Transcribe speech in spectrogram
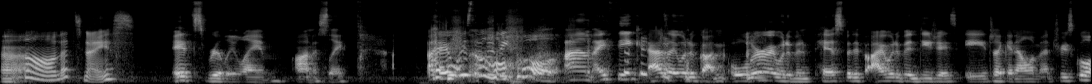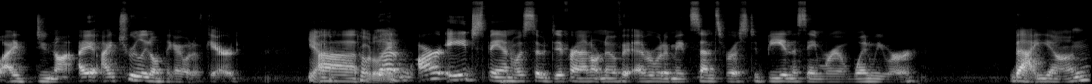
Uh, Oh, that's nice. It's really lame, honestly. I always thought it'd be cool. Um, I think as I would have gotten older, I would have been pissed. But if I would have been DJ's age, like in elementary school, I do not. I, I truly don't think I would have cared. Yeah, Uh, totally. But our age span was so different. I don't know if it ever would have made sense for us to be in the same room when we were that young.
